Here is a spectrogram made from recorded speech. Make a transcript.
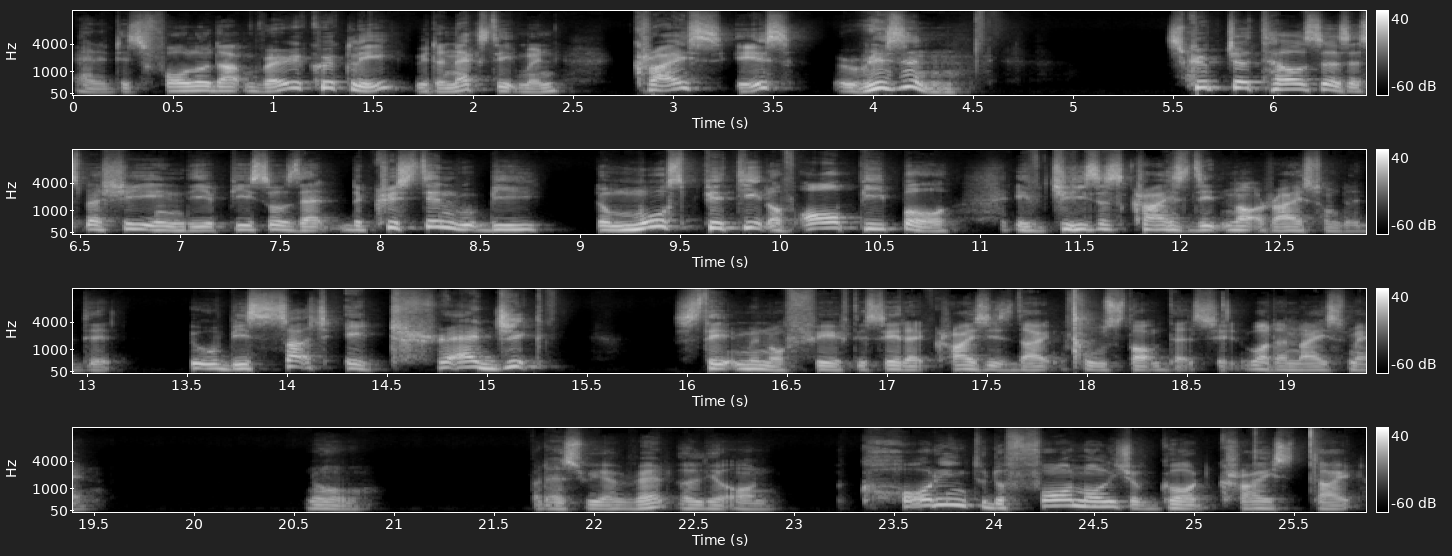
and it is followed up very quickly with the next statement Christ is risen. Scripture tells us, especially in the epistles, that the Christian would be the most pitied of all people if Jesus Christ did not rise from the dead. It would be such a tragic statement of faith to say that Christ is died, full stop, that's it. What a nice man. No. But as we have read earlier on, according to the foreknowledge of God, Christ died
